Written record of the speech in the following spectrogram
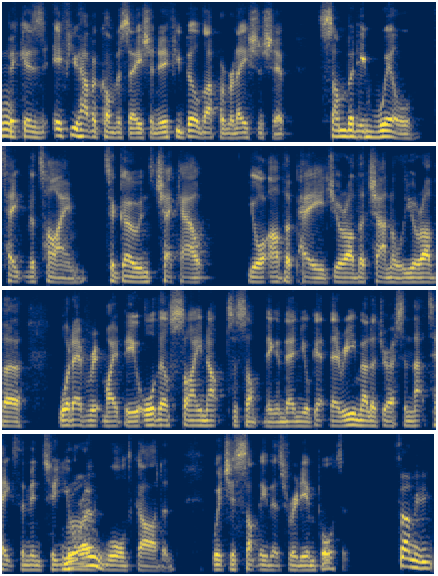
Mm. Because if you have a conversation, if you build up a relationship, somebody will take the time to go and check out your other page, your other channel, your other whatever it might be, or they'll sign up to something and then you'll get their email address and that takes them into your right. own walled garden, which is something that's really important. So I mean,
